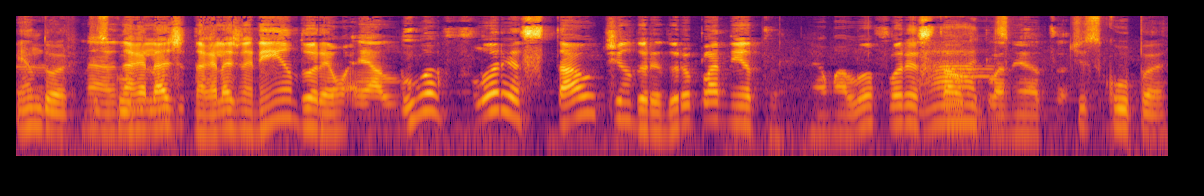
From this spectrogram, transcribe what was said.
Endor. Na, na, realidade, na realidade não é nem Endor, é, é a lua florestal de Endor. Endor é o planeta. É uma lua florestal ah, do planeta. Desculpa,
